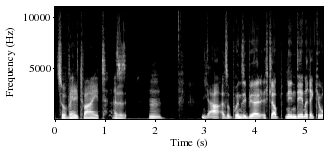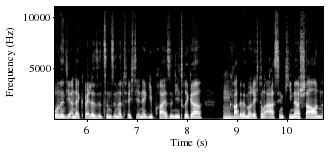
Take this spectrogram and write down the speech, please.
so weltweit? Also, Ja, also prinzipiell, ich glaube, in den Regionen, die an der Quelle sitzen, sind natürlich die Energiepreise niedriger. Mh, Gerade wenn wir Richtung Asien, China schauen,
